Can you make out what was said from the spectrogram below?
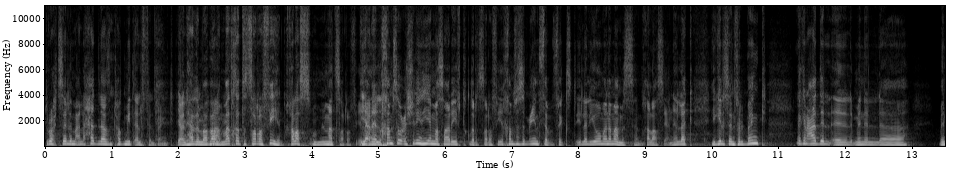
تروح تسلم على حد لازم تحط 100 ألف في البنك. يعني هذا المبالغ آه. ما تقدر تتصرف فيهن خلاص. ما تصرف يعني يعني- ال 25 هي مصاريف تقدر تتصرف فيها 75 fixed إلى اليوم أنا ما مسهن خلاص. يعني لك يجلسن في البنك لكن عاد ال- من ال من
